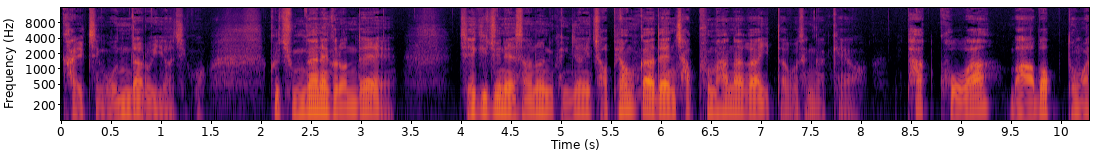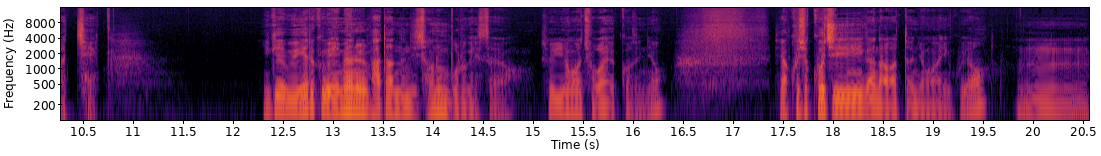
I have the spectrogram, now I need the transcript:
갈증, 온다로 이어지고 그 중간에 그런데 제 기준에서는 굉장히 저평가된 작품 하나가 있다고 생각해요. 파코와 마법 동화책. 이게 왜 이렇게 외면을 받았는지 저는 모르겠어요. 저 이 영화 좋아했거든요. 야쿠시코지가 나왔던 영화이고요. 음,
